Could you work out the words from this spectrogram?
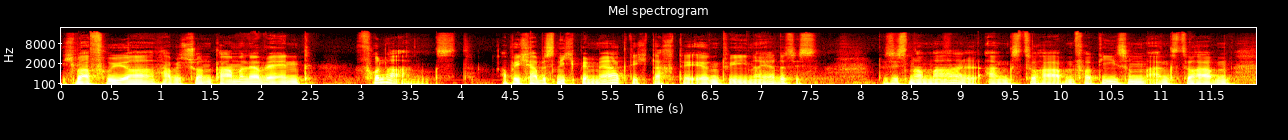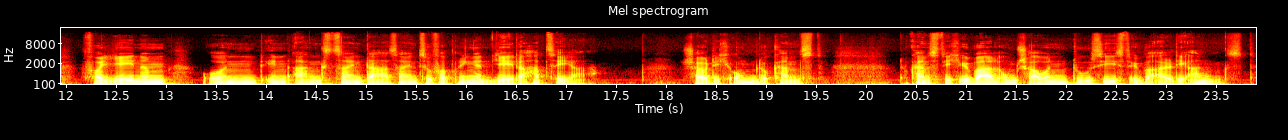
ich war früher, habe ich schon ein paar Mal erwähnt, voller Angst. Aber ich habe es nicht bemerkt. Ich dachte irgendwie, naja, das ist, das ist normal, Angst zu haben vor diesem, Angst zu haben vor jenem und in Angst sein Dasein zu verbringen. Jeder hat sie ja. Schau dich um, du kannst, du kannst dich überall umschauen, du siehst überall die Angst.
